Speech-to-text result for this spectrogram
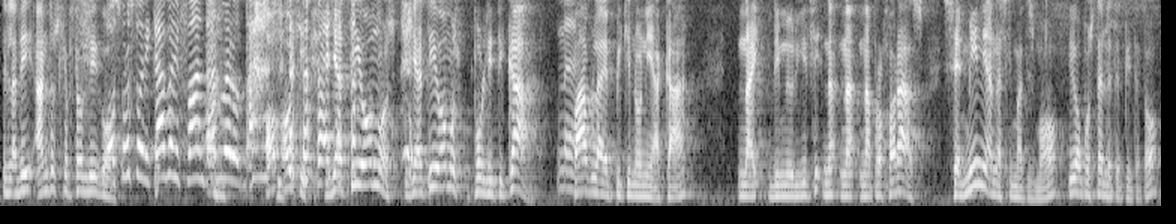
Δηλαδή, αν το σκεφτώ λίγο. Ω προς το Recovery Fund, αν με ρωτάς. Ό, όχι. γιατί όμως, γιατί όμως πολιτικά, Ναι. παύλα επικοινωνιακά, να, δημιουργηθεί, να, να, να προχωράς σε μήνυ ανασχηματισμό ή όπως θέλετε πείτε το,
